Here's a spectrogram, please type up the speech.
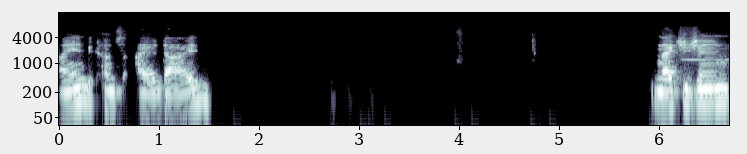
ion becomes iodide. Nitrogen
